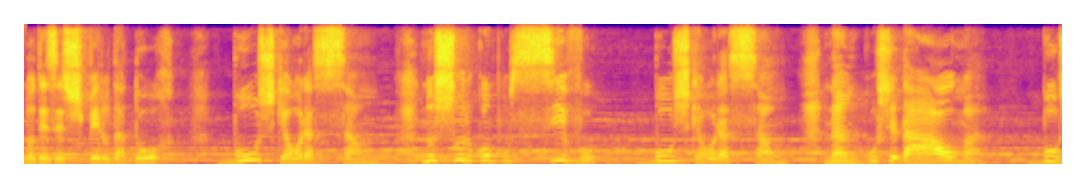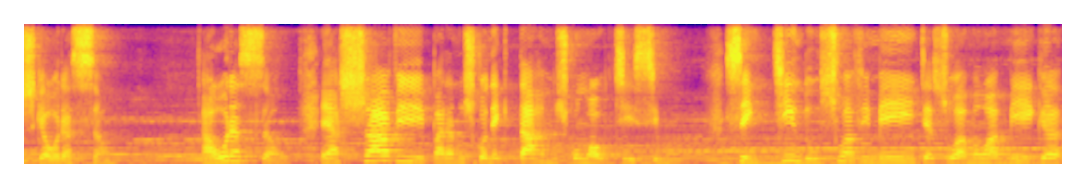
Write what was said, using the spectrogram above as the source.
No desespero da dor, busque a oração. No choro compulsivo, busque a oração. Na angústia da alma, busque a oração. A oração é a chave para nos conectarmos com o Altíssimo, sentindo suavemente a sua mão amiga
